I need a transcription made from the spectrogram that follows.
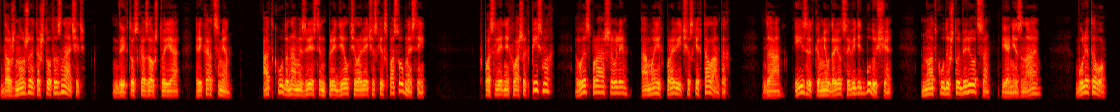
Должно же это что-то значить. Да и кто сказал, что я рекордсмен? Откуда нам известен предел человеческих способностей? В последних ваших письмах вы спрашивали о моих правительских талантах. Да, изредка мне удается видеть будущее. Но откуда что берется, я не знаю. Более того,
